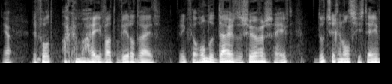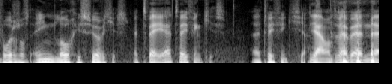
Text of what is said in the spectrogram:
Ja. Dus bijvoorbeeld Akamai, wat wereldwijd weet ik veel, honderdduizenden servers heeft, doet zich in ons systeem voor alsof het één logisch servertje is. Eh, twee, hè? Twee vinkjes. Eh, twee vinkjes, ja. Ja, want we hebben een,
